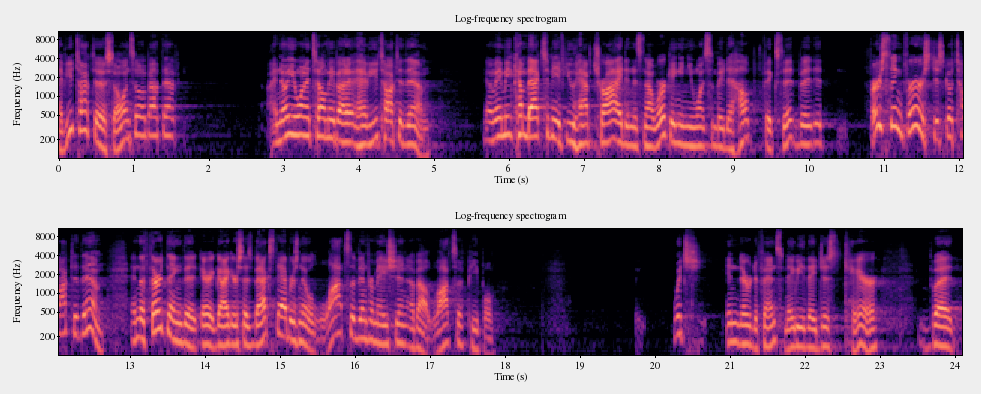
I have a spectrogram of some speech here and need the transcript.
Have you talked to so and so about that? I know you want to tell me about it. Have you talked to them? You know, maybe come back to me if you have tried and it's not working and you want somebody to help fix it. But it, first thing first, just go talk to them. And the third thing that Eric Geiger says backstabbers know lots of information about lots of people, which, in their defense, maybe they just care. But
